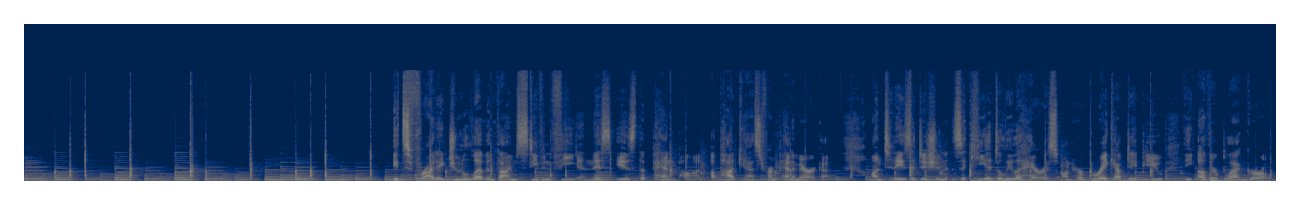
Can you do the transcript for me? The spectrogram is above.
Thank you. It's Friday, June 11th. I'm Stephen Fee, and this is The Pen Pod, a podcast from PEN America. On today's edition, Zakiya Dalila Harris on her breakout debut, The Other Black Girl.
